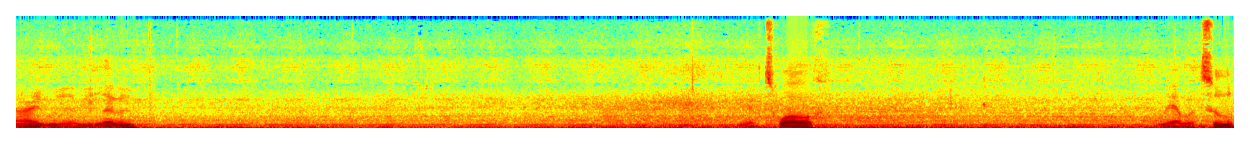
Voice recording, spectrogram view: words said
All right, we have 11. 12. We have a 2.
